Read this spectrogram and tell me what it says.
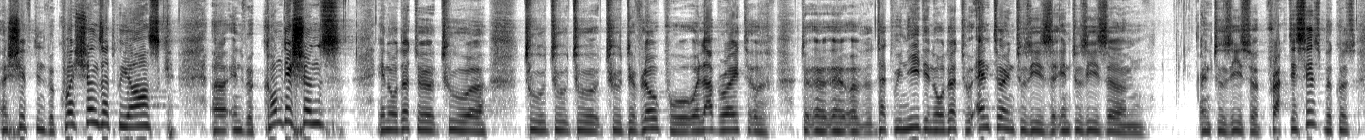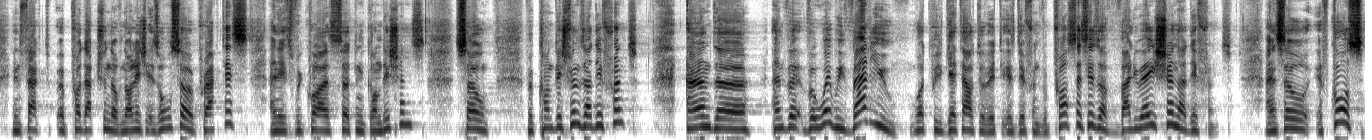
a shift in the questions that we ask, uh, in the conditions in order to, to, uh, to, to, to, to, develop or elaborate uh, to, uh, uh, that we need in order to enter into these, into these um, into these uh, practices because in fact production of knowledge is also a practice and it requires certain conditions. So the conditions are different and uh, and the, the, way we value what we get out of it is different. The processes of valuation are different. And so of course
